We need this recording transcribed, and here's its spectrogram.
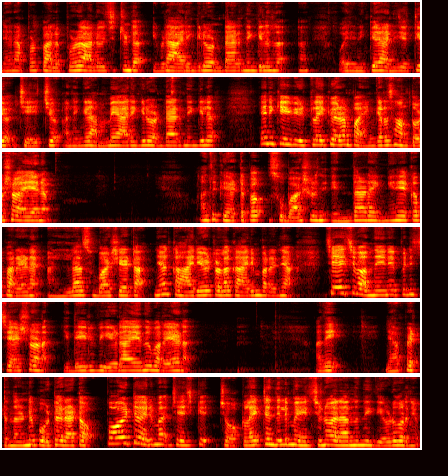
ഞാൻ അപ്പോൾ പലപ്പോഴും ആലോചിച്ചിട്ടുണ്ട് ഇവിടെ ആരെങ്കിലും ഉണ്ടായിരുന്നെങ്കിൽ. എനിക്കൊരു അനുജത്തിയോ ചേച്ചിയോ അല്ലെങ്കിൽ അമ്മ ആരെങ്കിലും ഉണ്ടായിരുന്നെങ്കിൽ എനിക്ക് ഈ വീട്ടിലേക്ക് വരാൻ ഭയങ്കര സന്തോഷമായാനും. അത് കേട്ടപ്പോൾ സുഭാഷ് എന്താടാ ഇങ്ങനെയൊക്കെ പറയണേ? അല്ല സുഭാഷ് ചേട്ടാ ഞാൻ കാര്യമായിട്ടുള്ള കാര്യം പറഞ്ഞ ചേച്ചി വന്നതിനെ പിന്നെ ശേഷമാണ് ഇതേ ഒരു വീടായെന്ന് പറയാണ്. അതെ ഞാൻ പെട്ടെന്ന് തന്നെ പോയിട്ട് വരാട്ടോ. പോയിട്ട് വരുമ്പോൾ ചേച്ചിക്ക് ചോക്ലേറ്റ് എന്തെങ്കിലും മേടിച്ചുകൊണ്ട് വരാമെന്ന് നിധിയോട് പറഞ്ഞു.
